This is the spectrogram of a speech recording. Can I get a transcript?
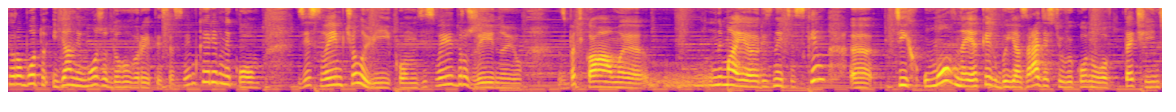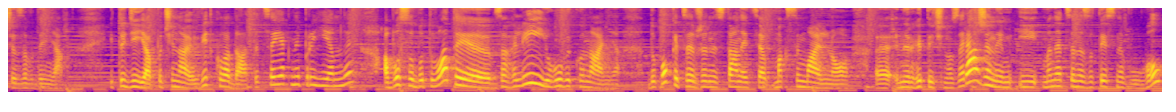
цю роботу, і я не можу договоритися зі своїм керівником, зі своїм чоловіком, зі своєю дружиною, з батьками. Немає різниці з ким е, тих умов, на яких би я з радістю виконував те чи інше завдання. І тоді я починаю відкладати це як неприємне, або саботувати взагалі його виконання, допоки це вже не станеться максимально е, енергетично зарядженим, і мене це не затисне в угол,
